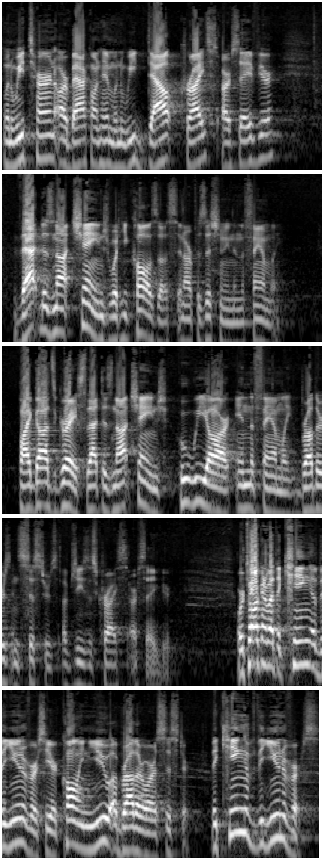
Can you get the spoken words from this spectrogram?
when we turn our back on him, when we doubt Christ, our Savior, that does not change what he calls us in our positioning in the family. By God's grace, that does not change who we are in the family, brothers and sisters of Jesus Christ, our Savior. We're talking about the King of the universe here, calling you a brother or a sister. The King of the universe,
